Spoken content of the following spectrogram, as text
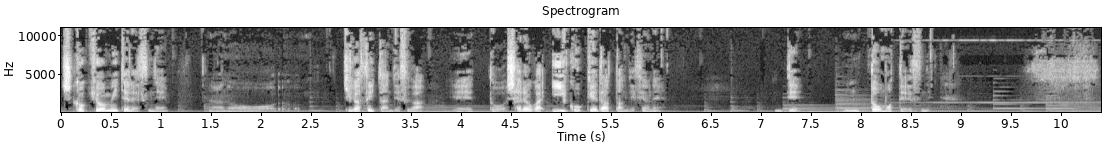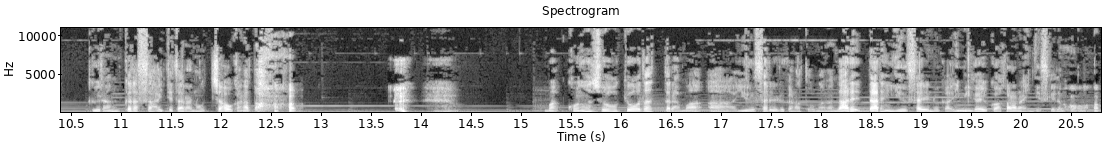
時刻表を見てですね、あのー、気がついたんですが、えー、っと、車両が E5 系だったんですよね。で、ん？と思ってですね、グランクラス空いてたら乗っちゃおうかなと。まあ、この状況だったら、まあ、あ許されるかなと。まあ、誰、誰に許されるのか意味がよくわからないんですけども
